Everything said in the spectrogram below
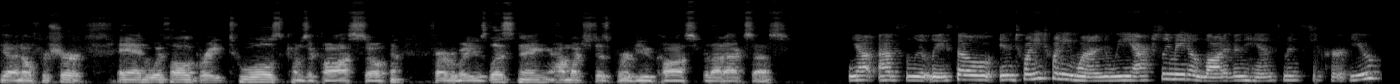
Yeah, no, for sure. And with all great tools comes a cost. So, for everybody who's listening, how much does Purview cost for that access? Yeah, absolutely. So, in 2021, we actually made a lot of enhancements to Purview,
